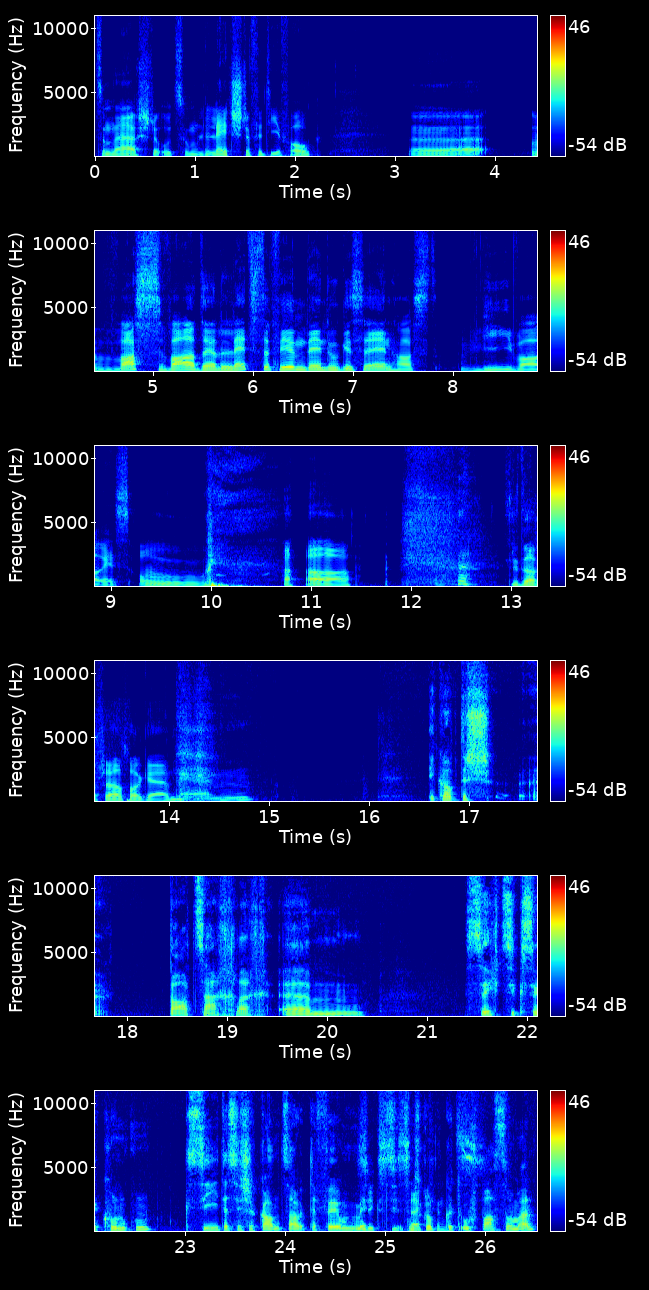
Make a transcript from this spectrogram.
Zum nächsten und zum letzten für die Folge. Äh, was war der letzte Film, den du gesehen hast? Wie war es? Oh. du darfst einfach gern. Ähm, ich glaube, das ist äh, tatsächlich ähm, 60 Sekunden gsi. Das ist ein ganz alter Film. Mit, 60 jetzt muss ich glaub, Seconds. gut aufpassen, Moment.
